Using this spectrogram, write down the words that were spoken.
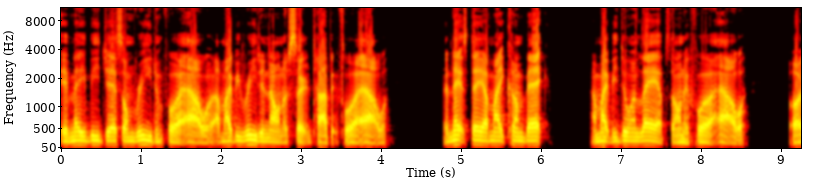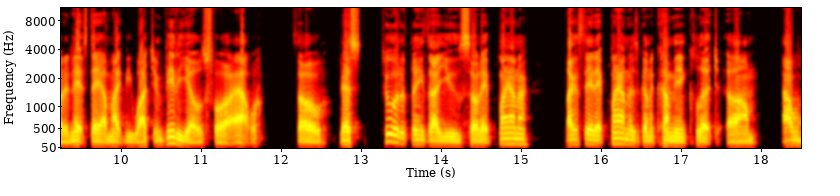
it may be just i'm reading for an hour. I might be reading on a certain topic for an hour. The next day i might come back i might be doing labs on it for an hour or the next day i might be watching videos for an hour. So that's two of the things i use. So that planner like i said that planner is going to come in clutch um, i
